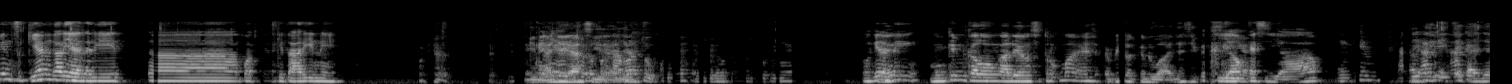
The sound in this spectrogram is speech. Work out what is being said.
mungkin sekian kali ya dari eh, podcast kita hari ini Oke. Segini aja ya, segini pertama aja. cukup ya episode pertama cukup ini mungkin Ya, nanti Mungkin kalau nggak ada yang setruk mah eh, episode kedua aja sih. iya oke siap Mungkin Nanti nanti nanti cek nanti, aja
